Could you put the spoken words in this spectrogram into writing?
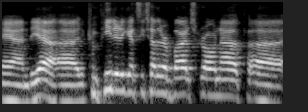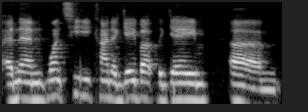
And yeah, uh, competed against each other a bunch growing up. Uh, and then once he kind of gave up the game, um,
